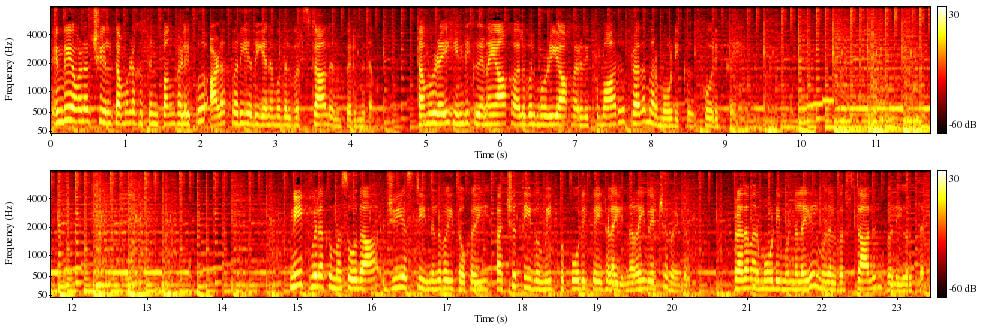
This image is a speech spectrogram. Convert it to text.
இந்திய வளர்ச்சியில் தமிழகத்தின் பங்களிப்பு அளப்பரியது என முதல்வர் ஸ்டாலின் பெருமிதம். தமிழை ஹிந்திக்கு இணையாக அலுவல் மொழியாக அறிவிக்குமாறு பிரதமர் மோடிக்கு கோரிக்கை. நீட் விலக்கு மசோதா ஜிஎஸ்டி நிலுவைத் தொகை கச்சத்தீவு மீட்பு கோரிக்கைகளை நிறைவேற்ற வேண்டும். பிரதமர் மோடி முன்னிலையில் முதல்வர் ஸ்டாலின் வலியுறுத்தல்.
